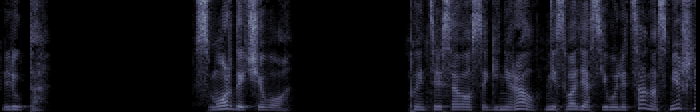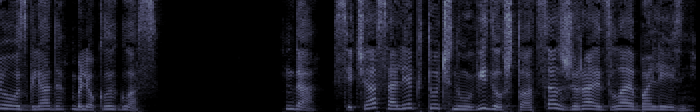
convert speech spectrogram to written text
люто». «С мордой чего?» Поинтересовался генерал, не сводя с его лица насмешливого взгляда блеклых глаз. Да, сейчас Олег точно увидел, что отца сжирает злая болезнь.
